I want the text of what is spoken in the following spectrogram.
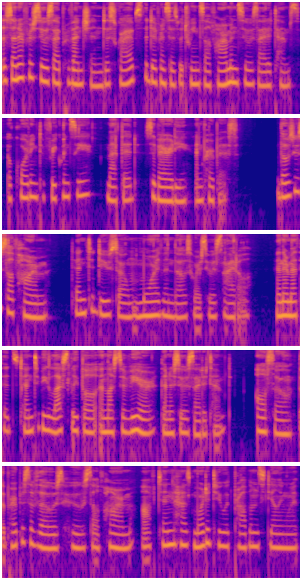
The Center for Suicide Prevention describes the differences between self-harm and suicide attempts according to frequency, method, severity, and purpose. Those who self-harm tend to do so more than those who are suicidal, and their methods tend to be less lethal and less severe than a suicide attempt. Also, the purpose of those who self-harm often has more to do with problems dealing with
